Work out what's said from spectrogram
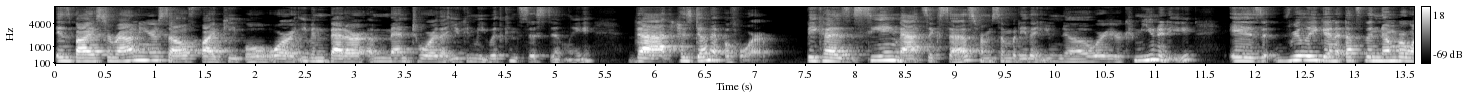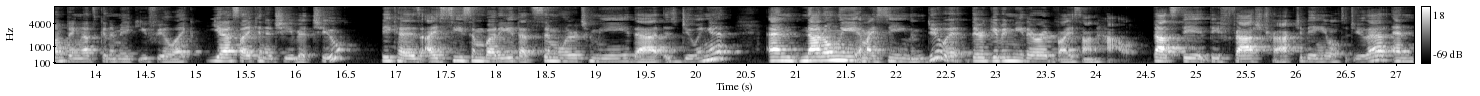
is by surrounding yourself by people, or even better, a mentor that you can meet with consistently that has done it before. Because seeing that success from somebody that you know or your community is really gonna, that's the number one thing that's gonna make you feel like, yes, I can achieve it too. Because I see somebody that's similar to me that is doing it and not only am I seeing them do it, they're giving me their advice on how. That's the the fast track to being able to do that. And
